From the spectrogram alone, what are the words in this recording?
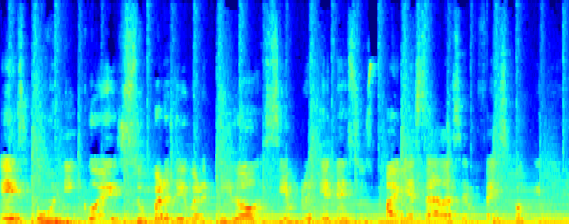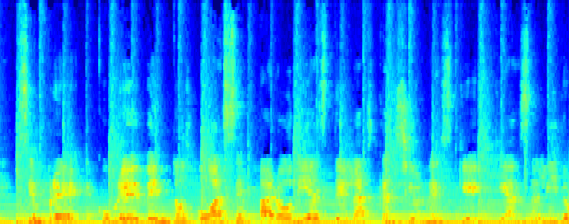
es único, es súper divertido. Siempre tiene sus payasadas en Facebook. Siempre cubre eventos o hace parodias de las canciones que, que han salido.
